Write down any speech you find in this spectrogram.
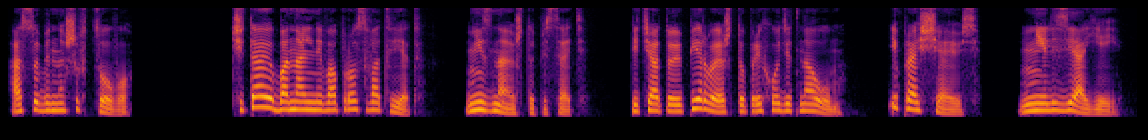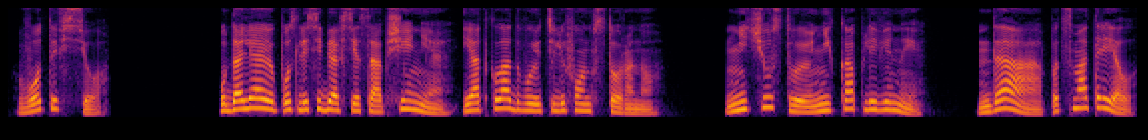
особенно Шевцову. Читаю банальный вопрос в ответ. Не знаю, что писать. Печатаю первое, что приходит на ум. И прощаюсь. Нельзя ей. Вот и все. Удаляю после себя все сообщения и откладываю телефон в сторону. Не чувствую ни капли вины. Да, подсмотрел.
